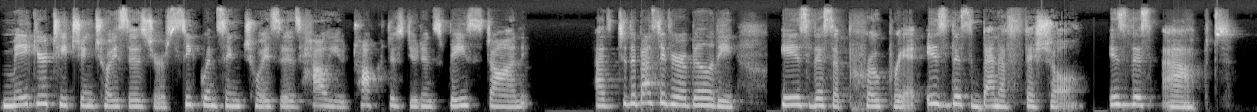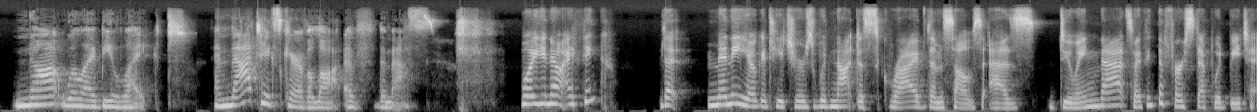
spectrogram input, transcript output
make your teaching choices, your sequencing choices, how you talk to students based on, as to the best of your ability, is this appropriate? Is this beneficial? Is this apt? Not will I be liked? And that takes care of a lot of the mess. Well, you know, I think that many yoga teachers would not describe themselves as doing that. So I think the first step would be to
